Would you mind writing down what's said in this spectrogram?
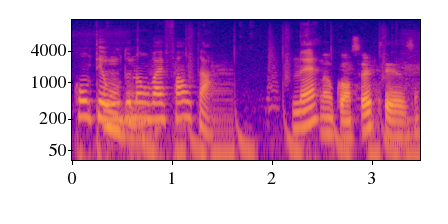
conteúdo uhum. não vai faltar, né? Não, com certeza.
